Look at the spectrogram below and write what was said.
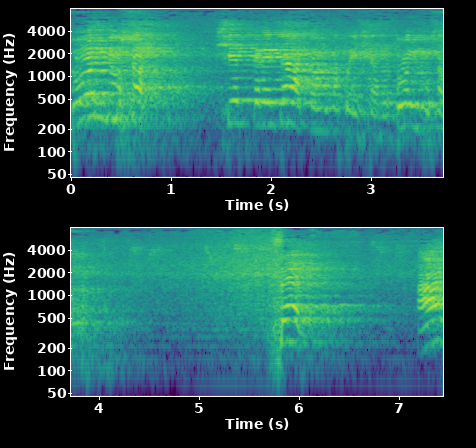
दोन दिवसात शेतकऱ्याच्या अकाउंटला पैसे आलं दोन दिवसात सर आज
